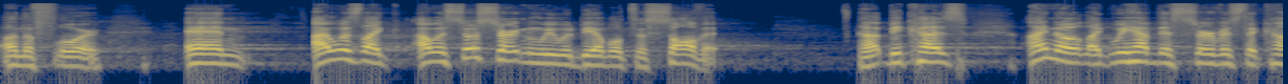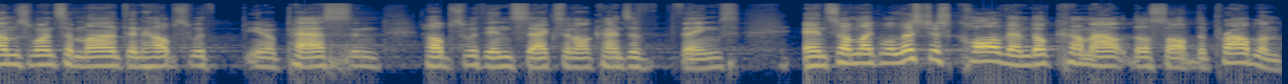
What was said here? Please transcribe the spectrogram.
on the floor, and I was like, I was so certain we would be able to solve it. Uh, because I know, like, we have this service that comes once a month and helps with, you know, pests and helps with insects and all kinds of things. And so I'm like, well, let's just call them. They'll come out, they'll solve the problem.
